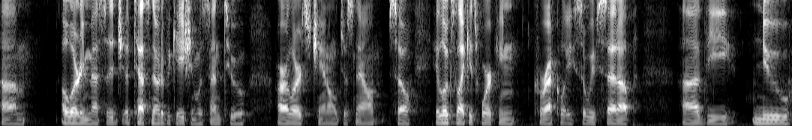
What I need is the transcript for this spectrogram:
um, alerting message, a test notification was sent to our alerts channel just now. So it looks like it's working correctly. So we've set up uh, the new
